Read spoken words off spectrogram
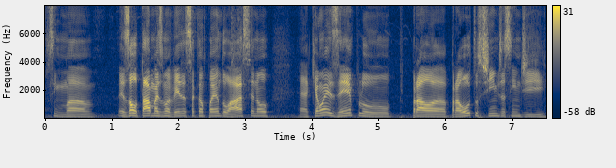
assim, uma, exaltar mais uma vez essa campanha do Arsenal, é, que é um exemplo para outros times assim de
